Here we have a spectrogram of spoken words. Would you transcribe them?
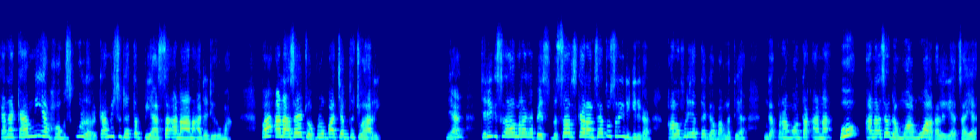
Karena kami yang homeschooler, kami sudah terbiasa anak-anak ada di rumah. Pak, anak saya 24 jam 7 hari. Ya, jadi setelah mereka besar sekarang saya tuh sering diginikan. Kalau lihat tega banget ya, nggak pernah ngontak anak. Bu, anak saya udah mual-mual kali lihat saya.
